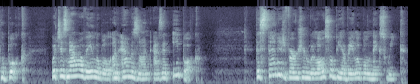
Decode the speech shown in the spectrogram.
the book, which is now available on Amazon as an ebook. The Spanish version will also be available next week.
